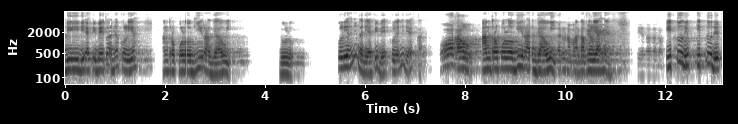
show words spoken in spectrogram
Di di FIB itu ada kuliah antropologi ragawi dulu. Kuliahnya nggak di FIB, kuliahnya di FK. Oh, tahu. Antropologi ragawi Aduh, nama mata kuliahnya. ya? Iya, tahu, tahu, tahu. itu dip itu dip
